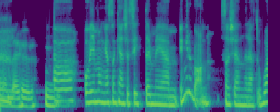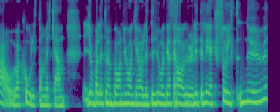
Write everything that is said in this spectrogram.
Eller hur? Mm. Ja, och vi är många som kanske sitter med yngre barn som känner att wow vad coolt om vi kan jobba lite med barnyoga och lite yogasagor och lite lekfullt nu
